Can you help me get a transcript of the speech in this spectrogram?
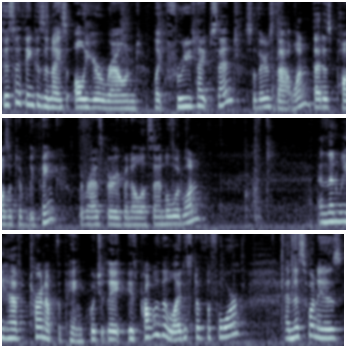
This I think is a nice all year round like fruity type scent. So there's that one. That is positively pink, the raspberry vanilla sandalwood one. And then we have Turn Up the Pink, which is probably the lightest of the four. And this one is,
